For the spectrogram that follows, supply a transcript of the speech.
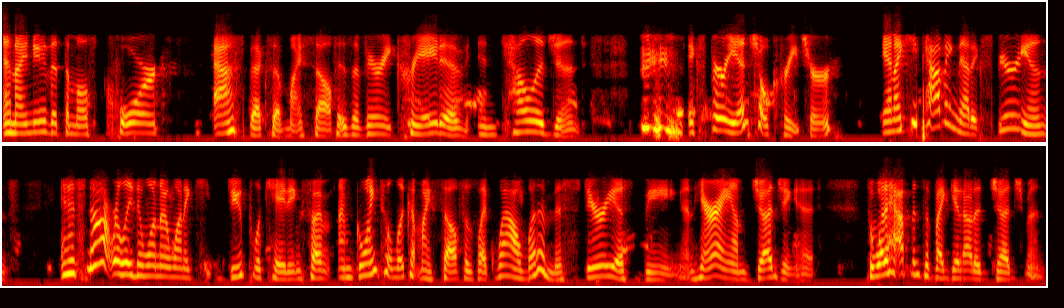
And I knew that the most core aspects of myself is a very creative, intelligent, experiential creature and I keep having that experience and it's not really the one I want to keep duplicating. So I'm I'm going to look at myself as like, wow, what a mysterious being. And here I am judging it. So what happens if I get out of judgment?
